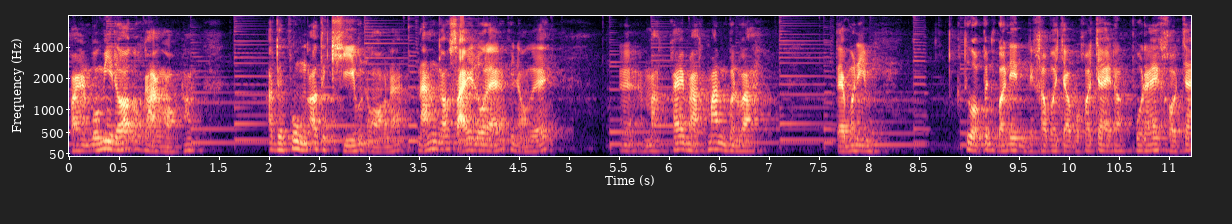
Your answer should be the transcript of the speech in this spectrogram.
ข่อยหันบ่มีดอกเอากางออกเนาะเอาแต่พุ่งเอาแต่ขีมันออกนะหนังเอาใส่โลแล้วพี่น้องเอ้ยเออมักไผมักมั่นเพิ่นว่า แต่บ่นี้ถือว่าเป็นประเด็นที่ข้าพเจ้าบ่เข้าใจเนาะผู้ใดเข้าใจ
